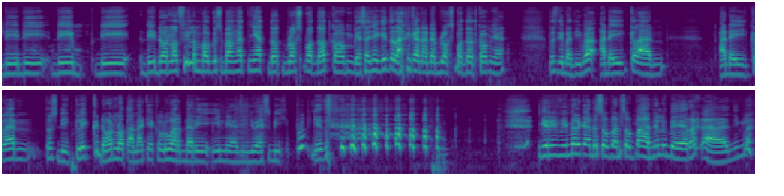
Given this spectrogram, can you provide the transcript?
Di di di di di download film bagus banget nyet blogspot.com biasanya gitulah kan ada blogspot.comnya terus tiba-tiba ada iklan. Ada iklan terus diklik ke download anaknya keluar dari ini anjing USB plup gitu. Ngirim email kan ada sopan-sopannya lu berak anjing lah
